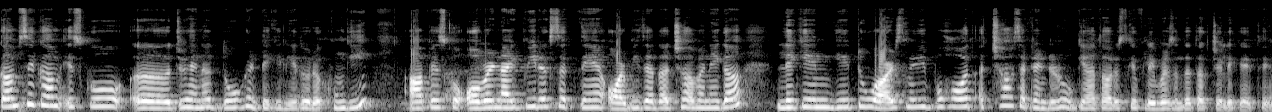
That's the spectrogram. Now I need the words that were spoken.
कम से कम इसको जो है ना, दो घंटे के लिए तो रखूँगी। आप इसको ओवरनाइट भी रख सकते हैं और भी ज़्यादा अच्छा बनेगा। लेकिन ये टू आवर्स में भी बहुत अच्छा सा टेंडर हो गया था और इसके फ्लेवर्स अंदर तक चले गए थे।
